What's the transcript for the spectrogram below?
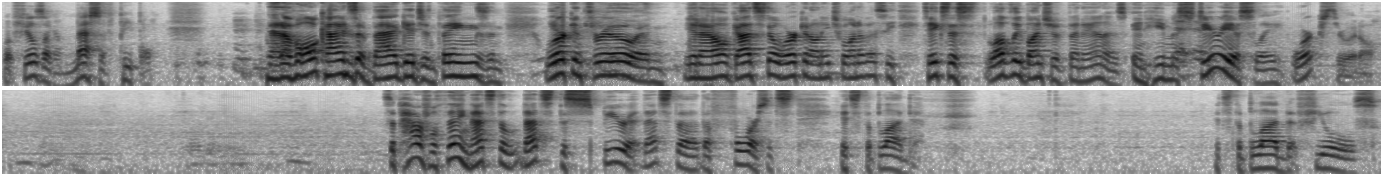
what feels like a mess of people that have all kinds of baggage and things and working through and you know god's still working on each one of us. He takes this lovely bunch of bananas and he mysteriously works through it all. It's a powerful thing. That's the that's the spirit. That's the the force. It's it's the blood. It's the blood that fuels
